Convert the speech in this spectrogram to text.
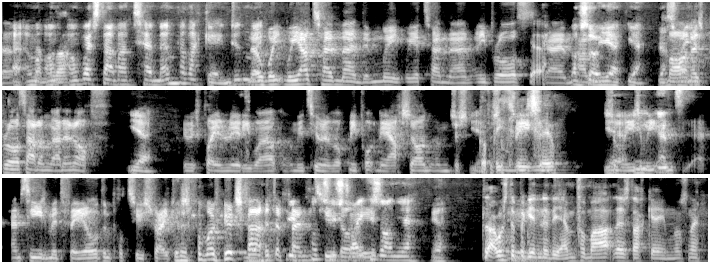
Uh, and, and West Ham had 10 men for that game, didn't no, they? we, we had ten men, didn't we? We had ten men, and he brought. Yeah. Um, Oh, so yeah, yeah. That's Martinez right. brought Aaron Lennon off. Yeah, He was playing really well, and we two 0 up, and he put the ash on, and just Yeah. for Got beat some 3 reason, 2. yeah. some reason we he- emptied, emptied midfield and put two strikers on when we were trying to defend put two two strikers on, yeah, yeah. That was the Yeah. beginning of the end for Martinez, that game, wasn't it?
